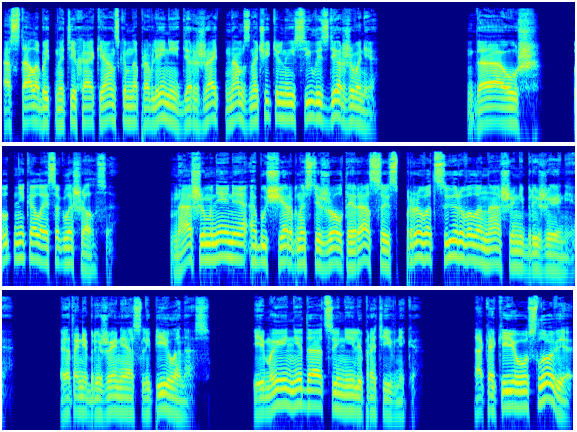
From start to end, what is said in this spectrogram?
а стало быть, на Тихоокеанском направлении держать нам значительные силы сдерживания. Да уж, тут Николай соглашался. Наше мнение об ущербности желтой расы спровоцировало наше небрежение. Это небрежение ослепило нас, и мы недооценили противника. А какие условия?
